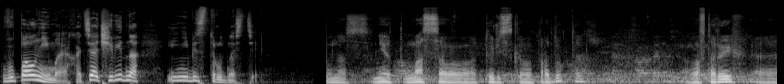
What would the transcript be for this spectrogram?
выполнимая, хотя, очевидно, и не без трудностей. У нас нет массового туристского продукта. Во-вторых, э,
